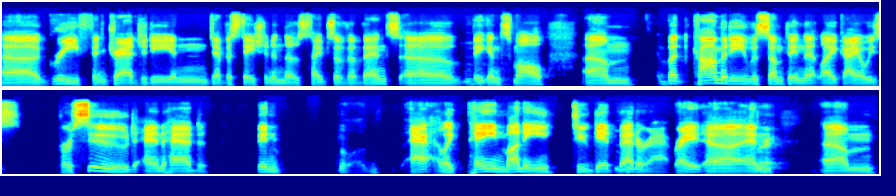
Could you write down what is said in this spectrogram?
uh grief and tragedy and devastation and those types of events, uh big and small. Um but comedy was something that like I always pursued and had been at, like paying money to get better Mhm. at right uh and Right. um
